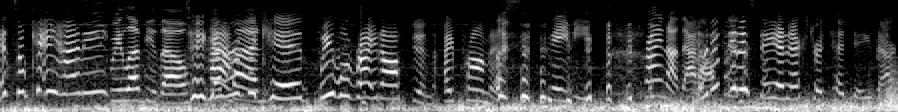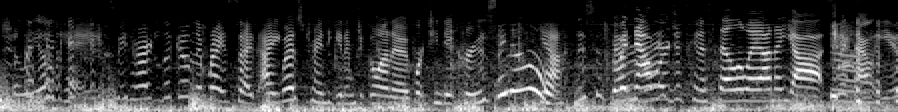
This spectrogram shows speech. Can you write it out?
It's okay, honey. We love you though. Take Have care fun. of the kids. We will ride often, I promise. Maybe. Probably not that We're just gonna stay an extra 10 days actually, okay. Sweetheart, look on the bright side. I was trying to get him to go on a 14 day cruise. I know. Yeah, this is better. But now right? we're just gonna sail away on a yacht without you.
